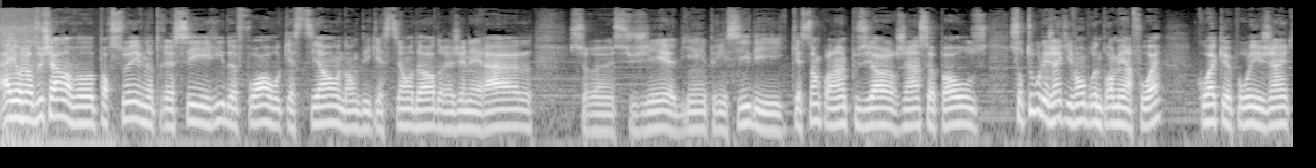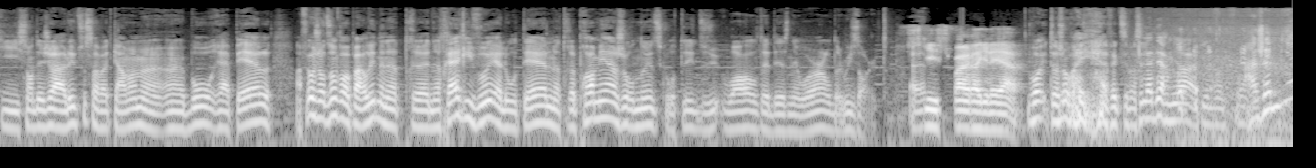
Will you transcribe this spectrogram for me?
Hey, aujourd'hui, Charles, on va poursuivre notre série de foires aux questions, donc des questions d'ordre général sur un sujet bien précis, des questions que probablement plusieurs gens se posent, surtout pour les gens qui vont pour une première fois. Quoique pour les gens qui sont déjà allés, tout ça, ça va être quand même un, un beau rappel. En fait, aujourd'hui, on va parler de notre, notre arrivée à l'hôtel, notre première journée du côté du Walt Disney World Resort. Ce qui est super agréable. Oui, toujours agréable, effectivement. C'est la dernière. Ah, J'aime bien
